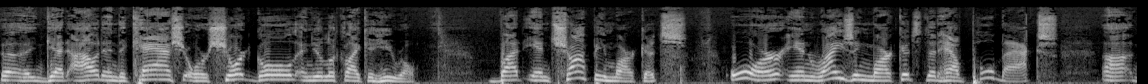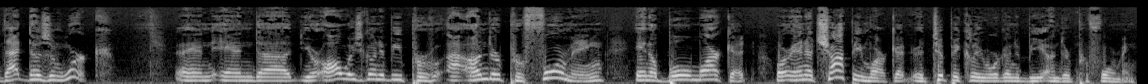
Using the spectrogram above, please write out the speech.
uh, get out into cash or short gold, and you look like a hero. But in choppy markets or in rising markets that have pullbacks, uh, that doesn't work. And and uh, you're always going to be per, uh, underperforming in a bull market or in a choppy market. Uh, typically, we're going to be underperforming.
